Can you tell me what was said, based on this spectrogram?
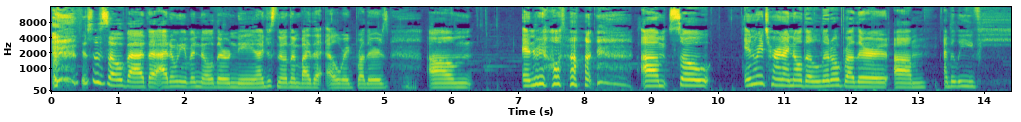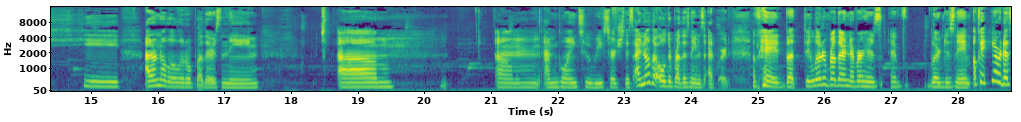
this is so bad that I don't even know their name. I just know them by the Elric brothers. Um, and hold on. Um, so in return, I know the little brother. Um, I believe he. I don't know the little brother's name. Um. Um, I'm going to research this. I know the older brother's name is Edward. Okay, but the little brother I never has learned his name. Okay, here it is.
